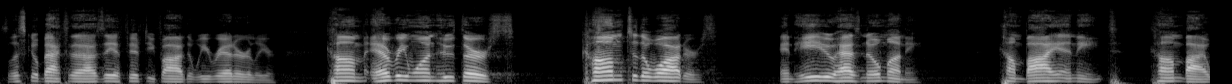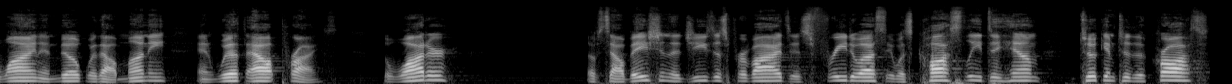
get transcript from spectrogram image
So let's go back to that Isaiah 55 that we read earlier. Come, everyone who thirsts, come to the waters, and he who has no money, come buy and eat. Come buy wine and milk without money and without price. The water of salvation that Jesus provides is free to us. It was costly to him, took him to the cross,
